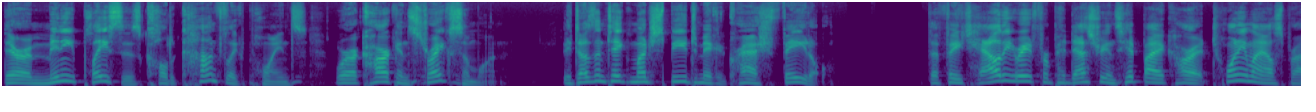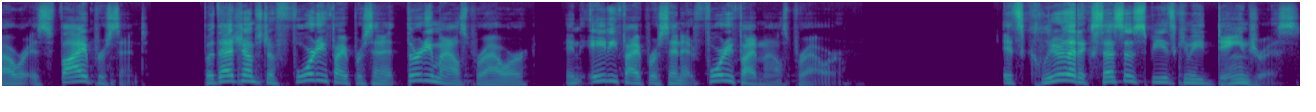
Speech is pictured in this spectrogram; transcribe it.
There are many places called conflict points where a car can strike someone. It doesn't take much speed to make a crash fatal. The fatality rate for pedestrians hit by a car at 20 miles per hour is 5%, but that jumps to 45% at 30 miles per hour and 85% at 45 miles per hour. It's clear that excessive speeds can be dangerous,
